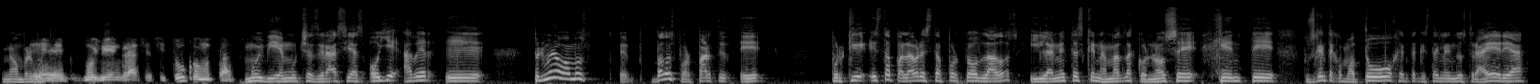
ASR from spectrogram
No, hombre, muy... Eh, muy bien, gracias. ¿Y tú cómo estás? Muy bien, muchas gracias. Oye, a ver, eh, primero vamos, eh, vamos por partes, eh, porque esta palabra está por todos lados y la neta es que nada más la conoce gente, pues gente como tú, gente que está en la industria aérea,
